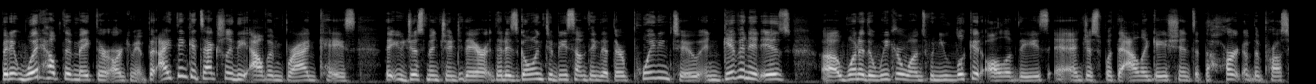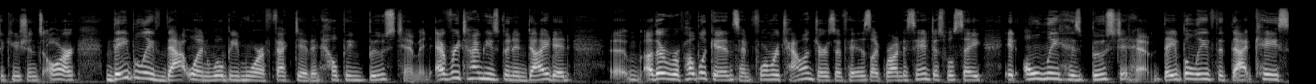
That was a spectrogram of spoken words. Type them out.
But it would help them make their argument. But I think it's actually the Alvin Bragg case that you just mentioned there that is going to be something that they're pointing to. And given it is uh, one of the weaker ones, when you look at all of these and just what the allegations at the heart of the prosecutions are, they believe that one will be more effective in helping boost him. And every time he's been indicted, Uh, other Republicans and former challengers of his, like Ron DeSantis, will say it only has boosted him. They believe that that case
